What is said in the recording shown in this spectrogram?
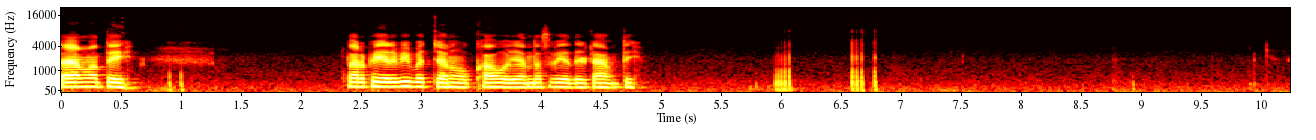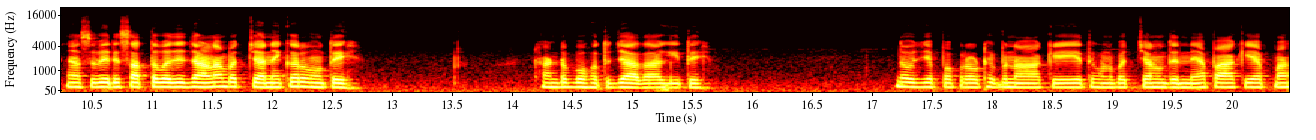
ਟਾਈਮ ਤੇ। ਪਰ ਫਿਰ ਵੀ ਬੱਚਿਆਂ ਨੂੰ ਔਖਾ ਹੋ ਜਾਂਦਾ ਸਵੇਰ ਦੇ ਟਾਈਮ ਤੇ। ਆ ਸਵੇਰੇ 7 ਵਜੇ ਜਾਣਾ ਬੱਚਿਆਂ ਨੇ ਘਰੋਂ ਤੇ ਠੰਡ ਬਹੁਤ ਜ਼ਿਆਦਾ ਆ ਗਈ ਤੇ। ਲਓ ਜੀ ਆਪਾਂ ਪਰੌਠੇ ਬਣਾ ਕੇ ਤੇ ਹੁਣ ਬੱਚਿਆਂ ਨੂੰ ਦਿੰਨੇ ਆ ਪਾ ਕੇ ਆਪਾਂ।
